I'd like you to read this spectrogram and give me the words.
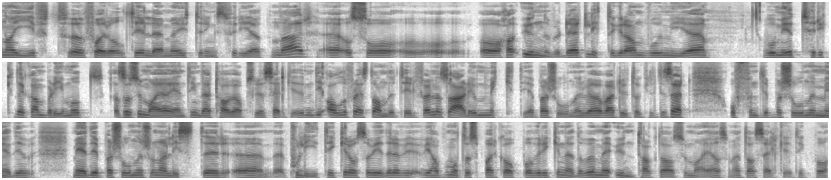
naivt eh, forhold til det med ytringsfriheten der. eh, Og så og, og, og har undervurdert litt hvor mye, hvor mye trykk det kan bli mot altså Sumaya er én ting, der tar vi absolutt selvkritikk. Men de aller fleste andre tilfellene så er det jo mektige personer vi har vært ute og kritisert. Offentlige personer, medie, mediepersoner, journalister, eh, politikere osv. Vi, vi har på en måte sparka oppover, ikke nedover, med unntak da Sumaya, som jeg tar selvkritikk på.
